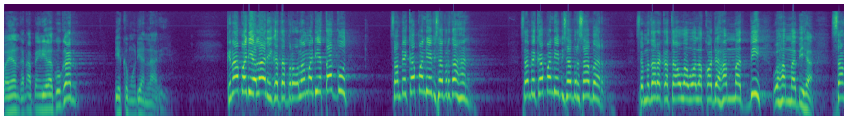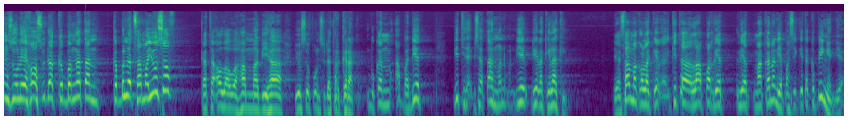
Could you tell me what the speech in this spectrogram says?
bayangkan apa yang dia lakukan, dia kemudian lari. Kenapa dia lari? Kata para ulama dia takut. Sampai kapan dia bisa bertahan? Sampai kapan dia bisa bersabar? Sementara kata Allah wala qad hammat bih wa hamma biha. Sang Zulekha sudah kebangetan, kebelet sama Yusuf, Kata Allah wa biha, Yusuf pun sudah tergerak. Bukan apa, dia dia tidak bisa tahan, dia dia laki-laki. Ya sama kalau kita lapar lihat lihat makanan ya pasti kita kepingin ya.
